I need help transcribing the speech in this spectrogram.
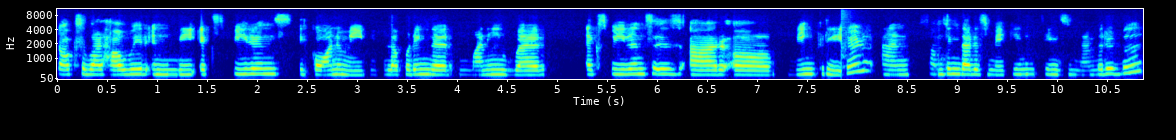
talks about how we're in the experience economy. People are putting their money where experiences are uh, being created and something that is making things memorable.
